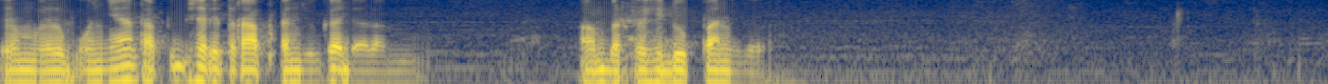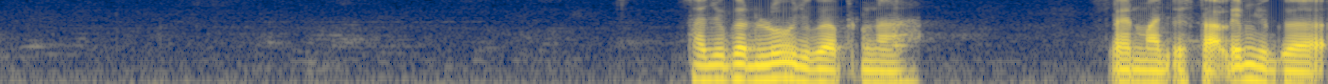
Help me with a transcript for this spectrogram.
ilmu-ilmunya tapi bisa diterapkan juga dalam uh, berkehidupan gitu. saya juga dulu juga pernah selain majelis taklim juga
